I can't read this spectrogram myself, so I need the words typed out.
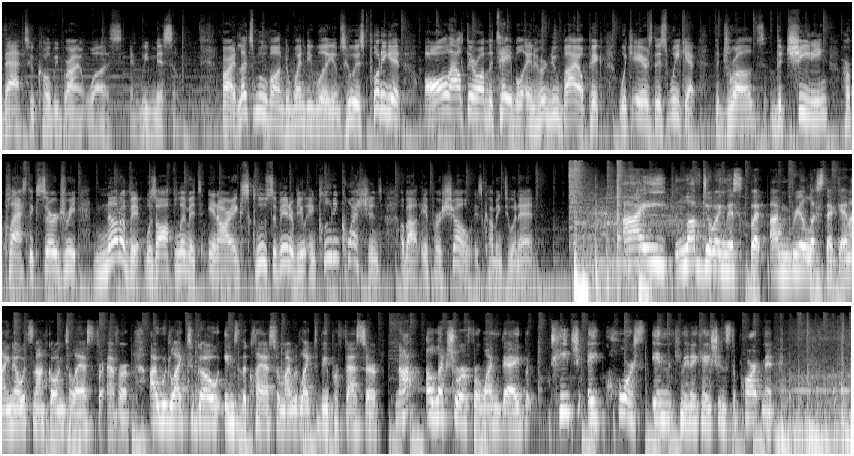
That's who Kobe Bryant was, and we miss him. All right, let's move on to Wendy Williams, who is putting it all out there on the table in her new biopic, which airs this weekend. The drugs, the cheating, her plastic surgery, none of it was off limits in our exclusive interview, including questions about if her show is coming to an end. I love doing this, but I'm realistic and I know it's not going to last forever. I would like to go into the classroom. I would like to be a professor, not a lecturer for one day, but teach a course in the communications department.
